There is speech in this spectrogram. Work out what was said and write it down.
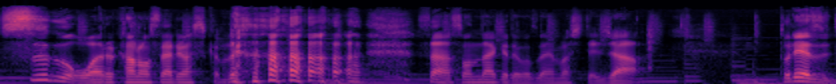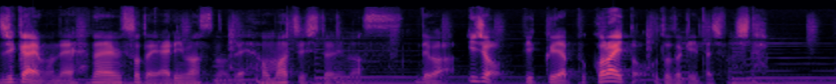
すぐ終わる可能性ありますけどね さあ、そんなわけでございまして、じゃあ、とりあえず次回もね、悩み相談やりますので、お待ちしております。では、以上、ピックアップコライトお届けいたしました。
